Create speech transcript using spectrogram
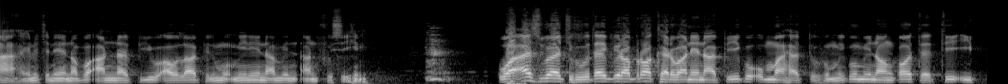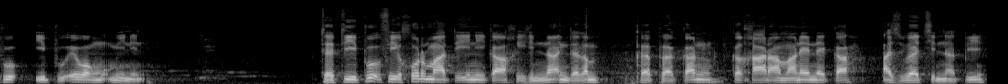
A. Ini jenenge napa? An-nabiyyu aula bil mukminina min anfusihim. Wa azwajuhu ta pira-pira garwane Nabi iku ummahatuhum iku minangka dadi ibu-ibuke wong mukminin. Dadi ibu fi hurmati nikahihinna ing dalam babakan keharamane nikah azwajin Nabi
